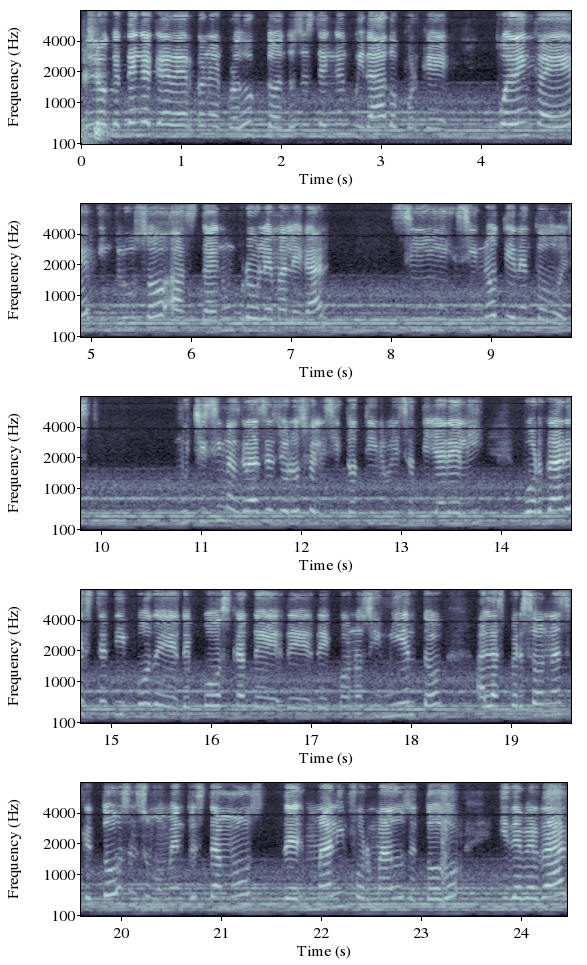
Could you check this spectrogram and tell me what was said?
lo que tenga que ver con el producto. Entonces tengan cuidado porque pueden caer incluso hasta en un problema legal si, si no tienen todo esto. Muchísimas gracias, yo los felicito a ti Luis, a ti por dar este tipo de, de podcast, de, de, conocimiento a las personas que todos en su momento estamos mal informados de todo y de verdad,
